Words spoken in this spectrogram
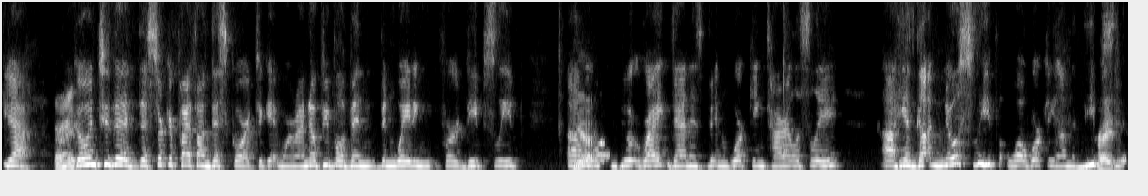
Yeah. All right. Go into the, the Circuit Python Discord to get more. I know people have been been waiting for deep sleep. Uh, Yeah. We want to do it right. Dan has been working tirelessly. Uh, he has gotten no sleep while working on the deep Right. sleep.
